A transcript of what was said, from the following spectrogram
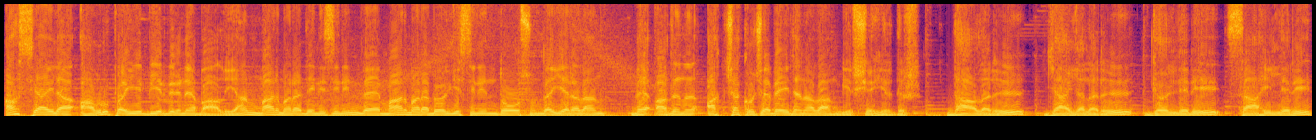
Asya ile Avrupa'yı birbirine bağlayan Marmara Denizi'nin ve Marmara bölgesinin doğusunda yer alan ve adını Akçakoca Bey'den alan bir şehirdir. Dağları, yaylaları, gölleri, sahilleri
